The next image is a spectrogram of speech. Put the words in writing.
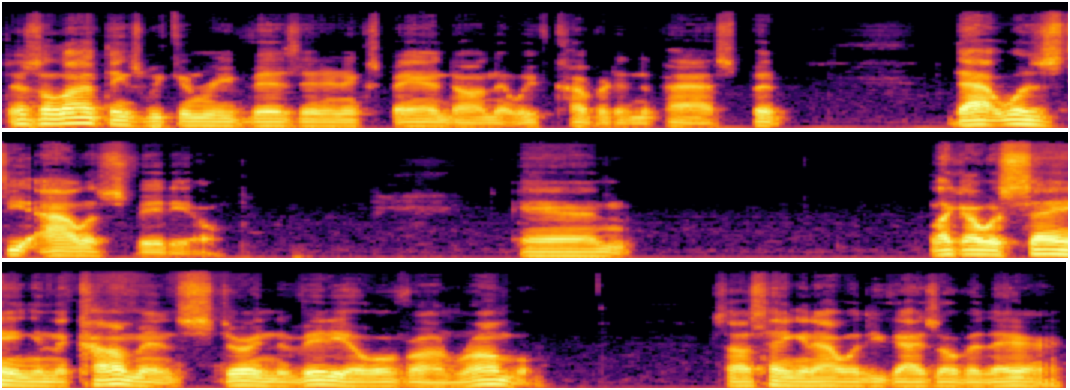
there's a lot of things we can revisit and expand on that we've covered in the past, but that was the Alice video. And like I was saying in the comments during the video over on Rumble, so I was hanging out with you guys over there.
